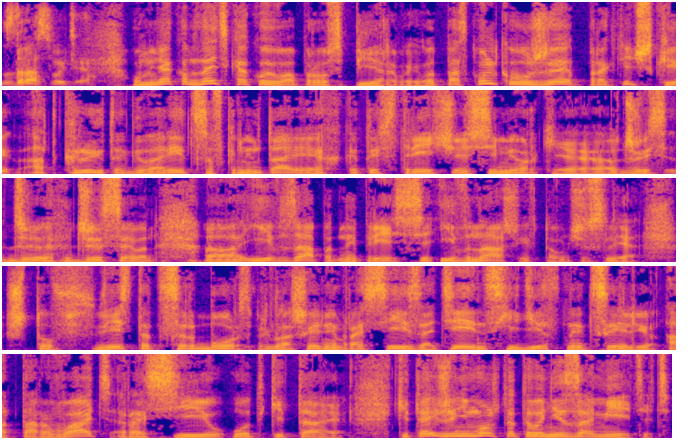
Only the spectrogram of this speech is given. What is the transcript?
Здравствуйте. У меня к вам, знаете, какой вопрос первый? Вот поскольку уже практически открыто говорится в комментариях к этой встрече семерки э, G7 э, и в западной прессе, и в нашей в том числе, что весь этот сырбор с приглашением России затеян с единственной целью — оторвать Россию от Китая. Китай же не может этого не заметить.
